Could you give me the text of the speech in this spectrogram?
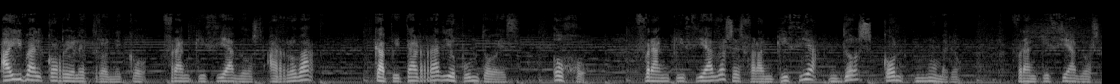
Ahí va el correo electrónico franquiciados capitalradio.es. Ojo, franquiciados es franquicia 2 con número. Franquiciados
